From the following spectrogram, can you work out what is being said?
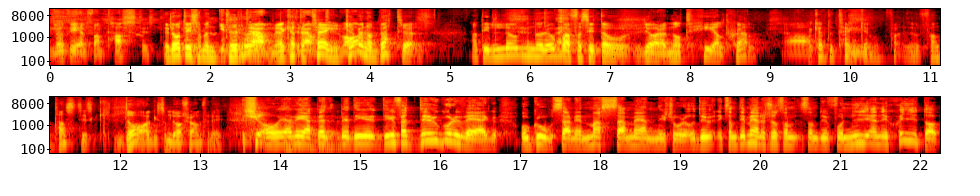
Det låter ju helt fantastiskt. Det låter ju som en dröm. dröm- Jag kan inte drömtillvaro. tänka mig något bättre. Att i lugn och ro bara få sitta och göra något helt själv. Jag kan inte tänka en fantastisk dag som du har framför dig. Ja, jag vet. Men, men det, är ju, det är ju för att du går iväg och gosar med en massa människor. Och du, liksom, det är människor som, som du får ny energi av.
